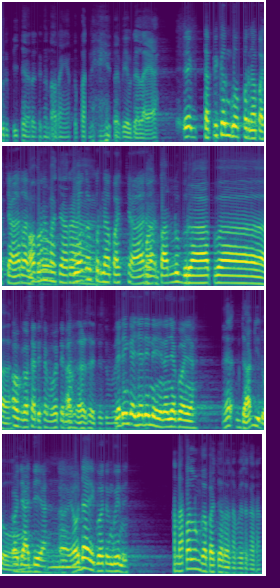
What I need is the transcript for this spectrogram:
berbicara dengan orang yang tepat nih tapi ya udahlah ya. Eh, tapi kan gua pernah pacaran Oh, pernah pacaran. gua kan pernah pacaran. Mantan lu berapa? Oh nggak usah disebutin Ah, lah nggak usah disebut jadi nggak jadi nih nanya guanya ya? Jadi dong. Oh jadi ya? Hmm. Eh, ya udah gua tungguin nih. Kenapa lu nggak pacaran sampai sekarang?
